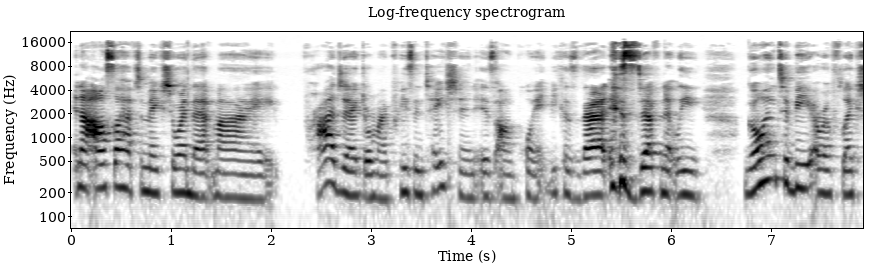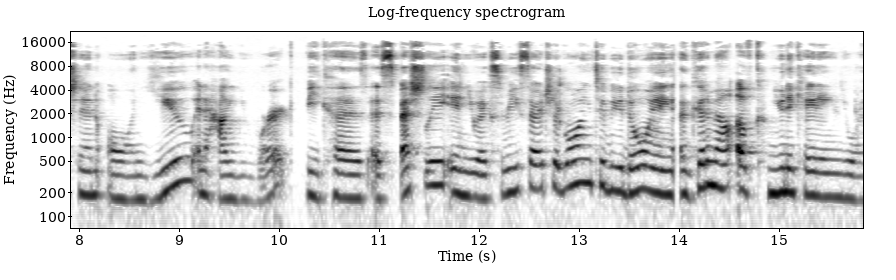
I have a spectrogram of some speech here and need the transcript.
And I also have to make sure that my project or my presentation is on point because that is definitely going to be a reflection on you and how you work because especially in UX research you're going to be doing a good amount of communicating your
